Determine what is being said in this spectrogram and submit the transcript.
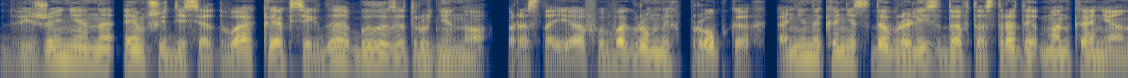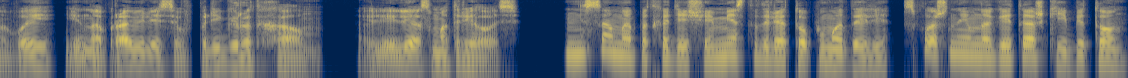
Движение на М-62, как всегда, было затруднено. Простояв в огромных пробках, они наконец добрались до автострады Манканиан-Вэй и направились в пригород Халм. Лили осмотрелась. Не самое подходящее место для топ-модели. Сплошные многоэтажки и бетон.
